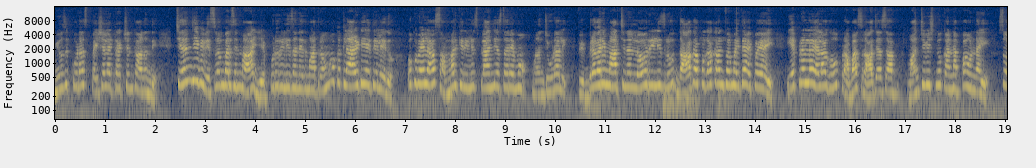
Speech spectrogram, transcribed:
మ్యూజిక్ కూడా స్పెషల్ అట్రాక్షన్ కానుంది. చిరంజీవి విశ్వంబర సినిమా ఎప్పుడు రిలీజ్ అనేది మాత్రం ఒక క్లారిటీ అయితే లేదు. ఒకవేళ సమ్మర్కి రిలీజ్ ప్లాన్ చేస్తారేమో మనం చూడాలి. ఫిబ్రవరి మార్చి నెలలో రిలీజ్లు దాదాపుగా కన్ఫర్మ్ అయితే అయిపోయాయి. ఏప్రిల్లో ఎలాగూ ప్రభాస్ రాజాసాబ్ మంచు విష్ణు కన్నప్ప ఉన్నాయి. సో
